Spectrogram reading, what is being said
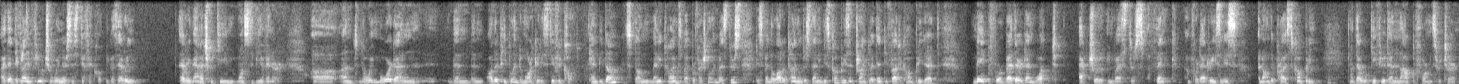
Identifying future winners is difficult because every every management team wants to be a winner uh, and knowing more than, than, than other people in the market is difficult. It can be done. It's done many times by professional investors. They spend a lot of time understanding these companies and trying to identify the company that may perform better than what actual investors think. And for that reason is an underpriced company. And that will give you then an outperformance return.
